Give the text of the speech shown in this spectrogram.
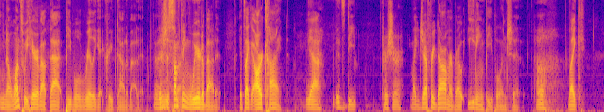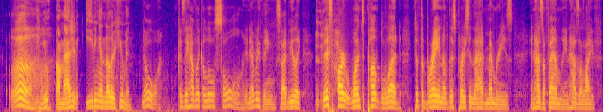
you know, once we hear about that, people really get creeped out about it. That There's just something weird about it. It's like our kind, Yeah, it's deep for sure. like Jeffrey Dahmer, bro, eating people and shit. Ugh. Like, Ugh. can you imagine eating another human? No, because they have like a little soul and everything. So I'd be like, this heart once pumped blood to the brain of this person that had memories and has a family and has a life.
